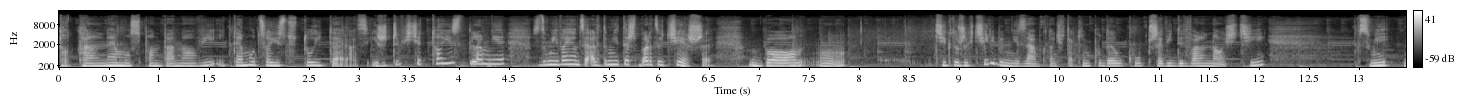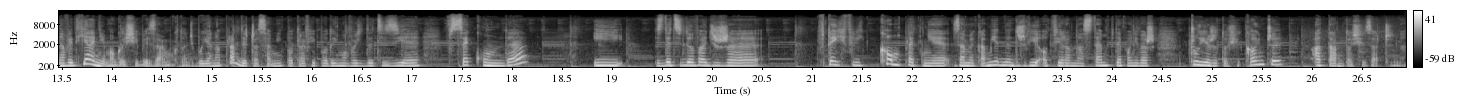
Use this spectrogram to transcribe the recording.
totalnemu spontanowi i temu, co jest tu i teraz. I rzeczywiście to jest dla mnie zdumiewające, ale to mnie też bardzo cieszy, bo mm, ci, którzy chcieliby mnie zamknąć w takim pudełku przewidywalności, w sumie nawet ja nie mogę siebie zamknąć, bo ja naprawdę czasami potrafię podejmować decyzje w sekundę i zdecydować, że w tej chwili kompletnie zamykam jedne drzwi, otwieram następne, ponieważ czuję, że to się kończy, a tam to się zaczyna.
